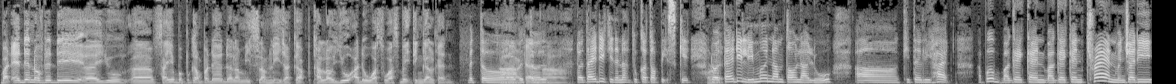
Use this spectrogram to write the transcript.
but at the end of the day uh, you uh, saya berpegang pada dalam Islam ni cakap kalau you ada was-was baik tinggalkan betul ha, betul kan? ha. Dr. Aidi kita nak tukar topik sikit Alright. Dr. Aidi 5-6 tahun lalu uh, kita lihat apa bagaikan bagaikan trend menjadi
